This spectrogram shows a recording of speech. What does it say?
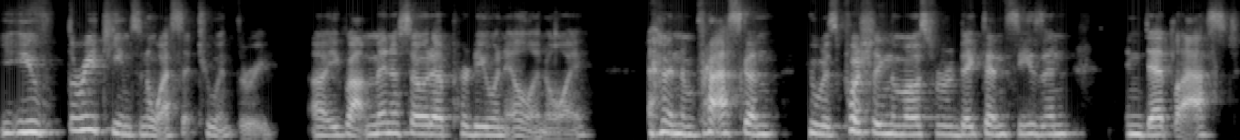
You've three teams in the West at two and three. Uh, you've got Minnesota, Purdue, and Illinois, and then Nebraska, who was pushing the most for a Big Ten season, in dead last.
